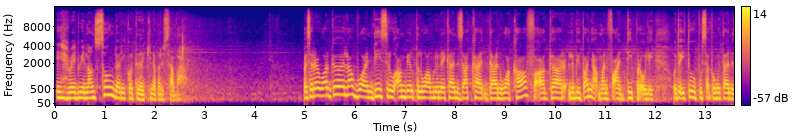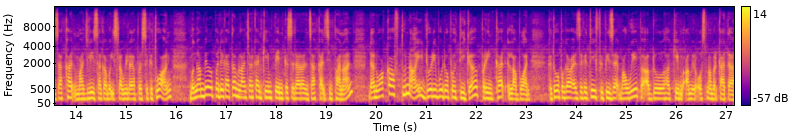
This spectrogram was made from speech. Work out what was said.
Redwin langsung dari kota Kinabalu Sabah. Pesara warga Labuan diseru ambil peluang menunaikan zakat dan wakaf agar lebih banyak manfaat diperoleh. Untuk itu, Pusat Pengurutan Zakat Majlis Agama Islam Wilayah Persekutuan mengambil pendekatan melancarkan kempen kesedaran zakat simpanan dan wakaf tunai 2023 peringkat Labuan. Ketua Pegawai Eksekutif PPZ Mawib Abdul Hakim Amir Osman berkata,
